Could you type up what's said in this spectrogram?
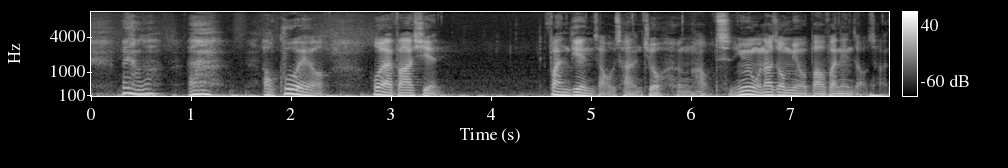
我想说啊，好贵哦。后来发现饭店早餐就很好吃，因为我那时候没有包饭店早餐，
